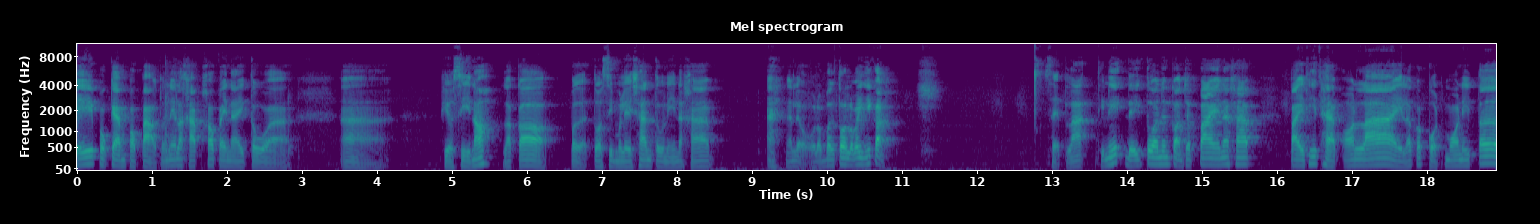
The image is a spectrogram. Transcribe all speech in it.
ฟ์โปรแกรมเปล่าๆ ตัวนี้แหละครับ เข้าไปในตัว PLC เนาะแล้วก็เปิดตัว Simulation ตัวนี้นะครับ อะ งั้นเดี๋ยวเราเบื้องต้นเราไว้อย่างนี้ก่อน เสร็จละ ทีนี้เดี๋ยวอีกตัวหนึ่งก่อนจะไปนะครับ ไปที่แท็บออนไลน์ แล้วก็กด Monitor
